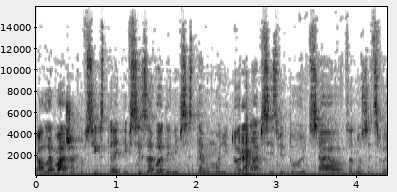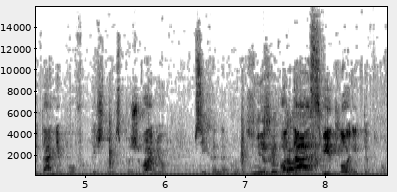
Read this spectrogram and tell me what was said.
але майже по всіх стоять і всі заведені в систему моніторингу, всі звітуються, заносять свої дані по фактичному споживанню всіх енергоресурсів. ну, Вода, там- світло і тепло.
